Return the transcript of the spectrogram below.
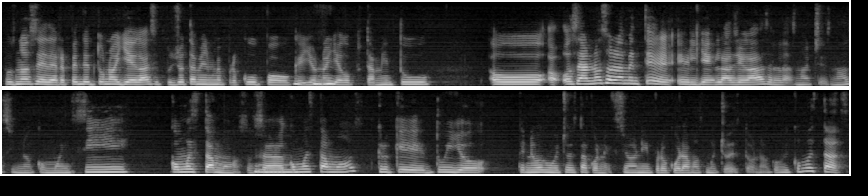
pues no sé, de repente tú no llegas y pues yo también me preocupo, o que yo no llego, pues también tú. O, o sea, no solamente el, las llegadas en las noches, ¿no? Sino como en sí, cómo estamos, o sea, cómo estamos. Creo que tú y yo tenemos mucho esta conexión y procuramos mucho esto, ¿no? Como, ¿cómo estás?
